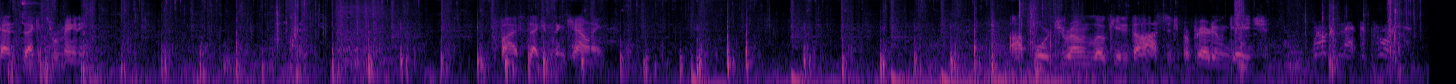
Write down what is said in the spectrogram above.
10 seconds remaining. 5 seconds and counting. Op 4 drone located the hostage. Prepare to engage. Welcome mat deployed.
